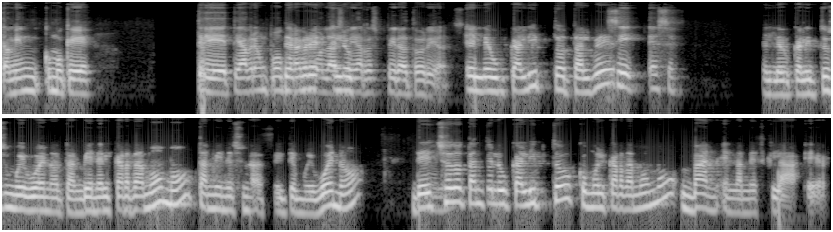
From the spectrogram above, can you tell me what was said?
también como que te, abre un poco las vías respiratorias. El eucalipto, tal vez. Sí, ese. El eucalipto es muy bueno también. El cardamomo también es un aceite muy bueno. De hecho, tanto el eucalipto como el cardamomo van en la mezcla Air.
